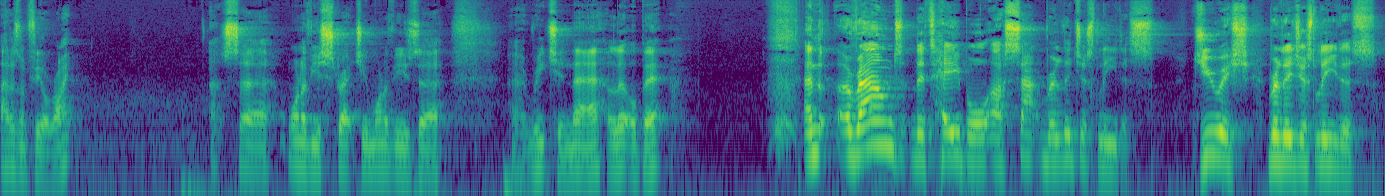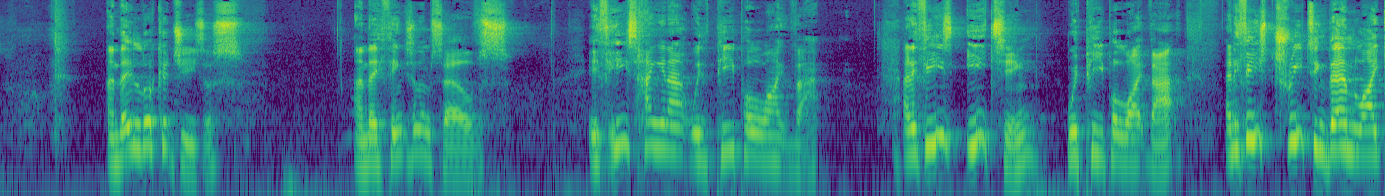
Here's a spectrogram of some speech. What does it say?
that doesn't feel right. That's uh, one of you stretching, one of you's uh, uh, reaching there a little bit. And around the table are sat religious leaders, Jewish religious leaders. And they look at Jesus and they think to themselves, if he's hanging out with people like that, and if he's eating with people like that, and if he's treating them like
